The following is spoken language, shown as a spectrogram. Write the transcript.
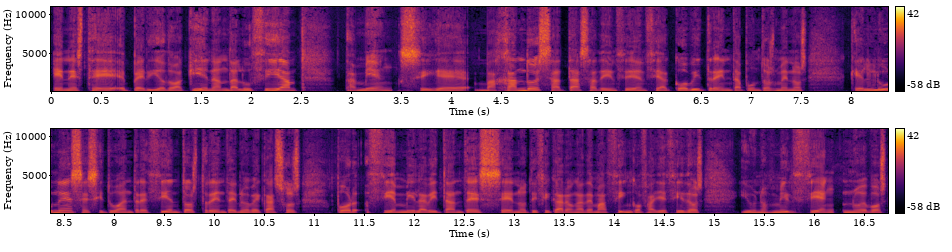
en este periodo. Aquí en Andalucía también sigue bajando esa tasa de incidencia COVID, 30 puntos menos que el lunes, se sitúa en 339 casos por 100.000 habitantes. Se notificaron además cinco fallecidos y unos 1.100 nuevos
